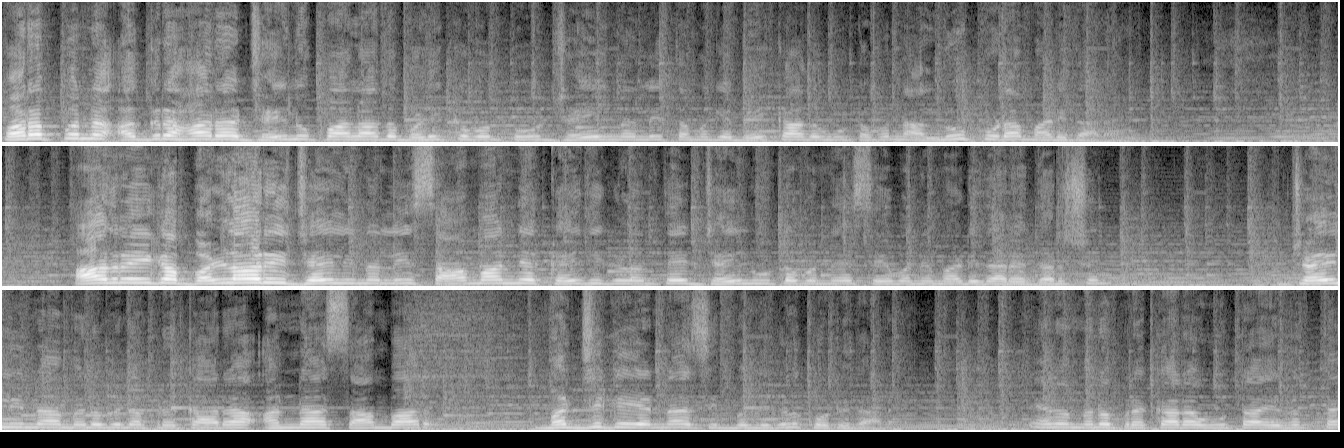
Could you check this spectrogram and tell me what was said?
ಪರಪ್ಪನ ಅಗ್ರಹಾರ ಜೈಲು ಪಾಲಾದ ಬಳಿಕವಂತೂ ಜೈಲಿನಲ್ಲಿ ತಮಗೆ ಬೇಕಾದ ಊಟವನ್ನು ಅಲ್ಲೂ ಕೂಡ ಮಾಡಿದ್ದಾರೆ. ಆದರೆ ಈಗ ಬಳ್ಳಾರಿ ಜೈಲಿನಲ್ಲಿ ಸಾಮಾನ್ಯ ಕೈದಿಗಳಂತೆ ಜೈಲೂಟವನ್ನೇ ಸೇವನೆ ಮಾಡಿದ್ದಾರೆ ದರ್ಶನ್. ಜೈಲಿನ ಮೆನುವಿನ ಪ್ರಕಾರ ಅನ್ನ, ಸಾಂಬಾರ್, ಮಜ್ಜಿಗೆಯನ್ನ ಸಿಬ್ಬಂದಿಗಳು ಕೊಟ್ಟಿದ್ದಾರೆ. ಏನು ಮೆನು ಪ್ರಕಾರ ಊಟ ಇರುತ್ತೆ.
